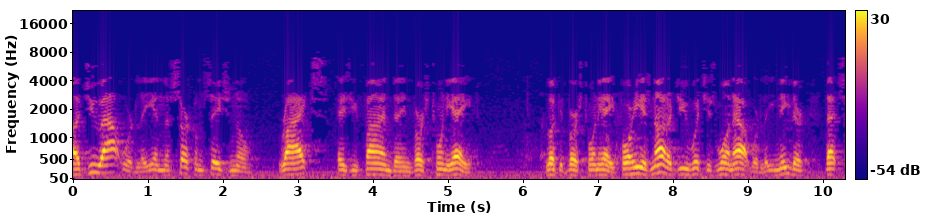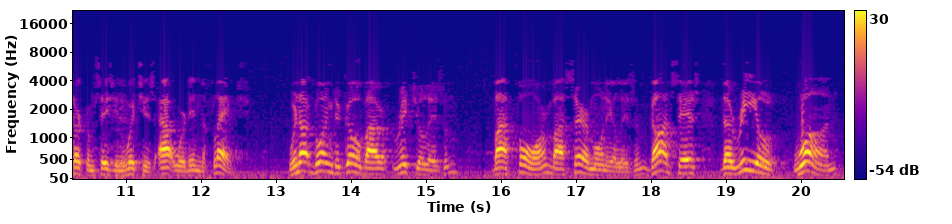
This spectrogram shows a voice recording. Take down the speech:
a Jew outwardly in the circumcisional rites, as you find in verse 28. Look at verse 28. For he is not a Jew which is one outwardly, neither that circumcision which is outward in the flesh. We're not going to go by ritualism, by form, by ceremonialism. God says the real one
